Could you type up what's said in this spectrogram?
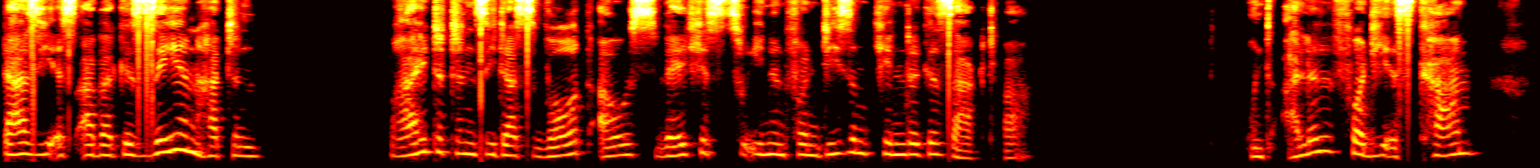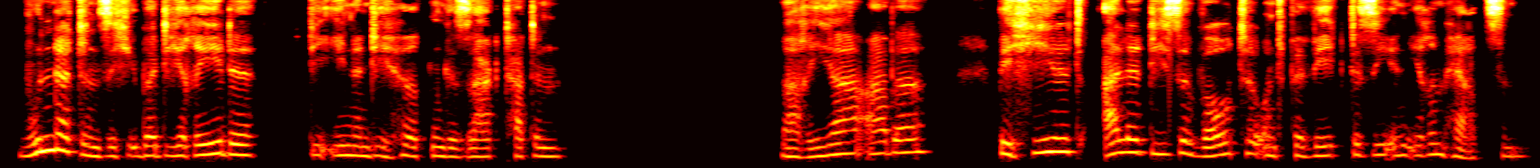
Da sie es aber gesehen hatten, breiteten sie das Wort aus, welches zu ihnen von diesem Kinde gesagt war. Und alle, vor die es kam, wunderten sich über die Rede, die ihnen die Hirten gesagt hatten. Maria aber behielt alle diese Worte und bewegte sie in ihrem Herzen.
